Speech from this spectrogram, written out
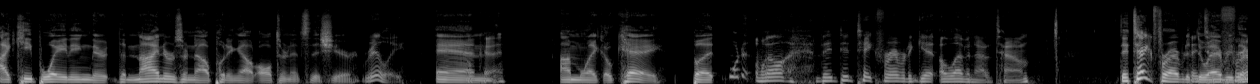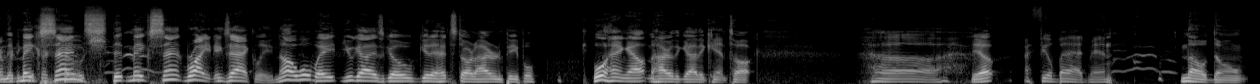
I keep waiting. They're, the Niners are now putting out alternates this year. Really? And okay. I'm like, okay, but What? Well, they did take forever to get 11 out of town. They take forever to They do everything that makes sense. That makes sense. Right, exactly. No, we'll wait. You guys go get a head start hiring people. We'll hang out and hire the guy that can't talk. Uh, Yep. I feel bad, man. No, don't.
